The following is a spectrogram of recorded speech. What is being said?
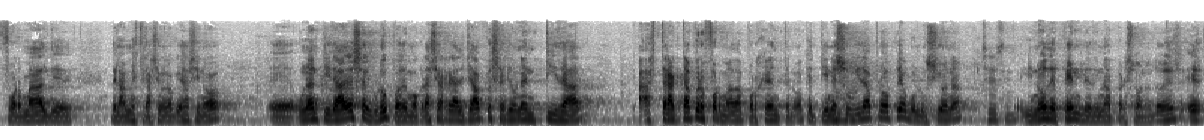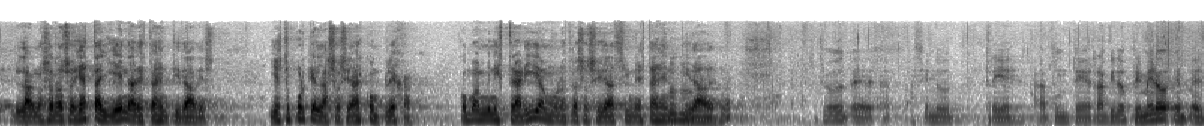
formal de, de la administración, lo que sea, sino eh, una entidad es el grupo, Democracia Real Ya, pues sería una entidad abstracta pero formada por gente, ¿no? que tiene su vida propia, evoluciona Sí, sí. y no depende de una persona. Entonces, es- la, nuestra sociedad está llena de estas entidades. Y esto es porque la sociedad es compleja. ¿Cómo administraríamos nuestra sociedad sin estas entidades? ¿no? Yo, eh, haciendo tres apuntes rápidos. Primero, eh, eh,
